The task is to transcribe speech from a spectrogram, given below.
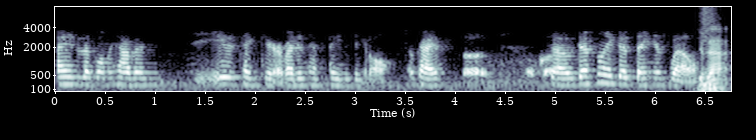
I ended up only having it was taken care of. I didn't have to pay anything at all. Okay, Uh, okay. so definitely a good thing as well. See that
